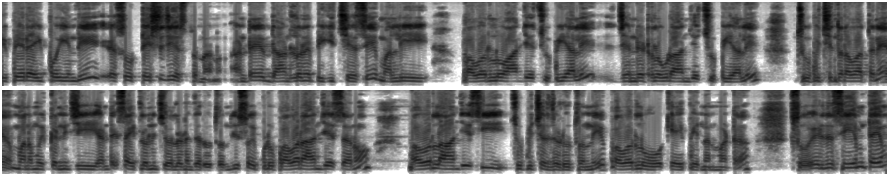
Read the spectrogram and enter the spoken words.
రిపేర్ అయిపోయింది. సో టెస్ట్ చేస్తున్నాను. అంటే దాంట్లోనే బిగిచ్చేసి మళ్ళీ పవర్లో ఆన్ చేసి చూపించాలి జనరేటర్లో కూడా ఆన్ చేసి చూపించాలి చూపించిన తర్వాతనే మనం ఇక్కడ నుంచి అంటే సైట్లో నుంచి వెళ్ళడం జరుగుతుంది. సో ఇప్పుడు పవర్ ఆన్ చేశాను. పవర్లో ఆన్ చేసి చూపించడం జరుగుతుంది. పవర్లో ఓకే అయిపోయింది అనమాట so at the same time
